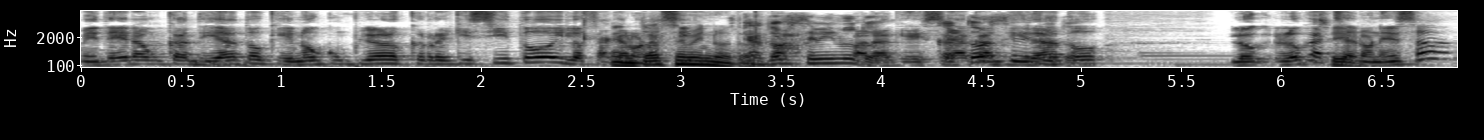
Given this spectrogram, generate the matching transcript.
meter a un candidato que no cumplió los requisitos y lo sacaron 12 así, minutos. 14 minutos. Para que sea 14 candidato. ¿Lo, lo cacharon esa?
